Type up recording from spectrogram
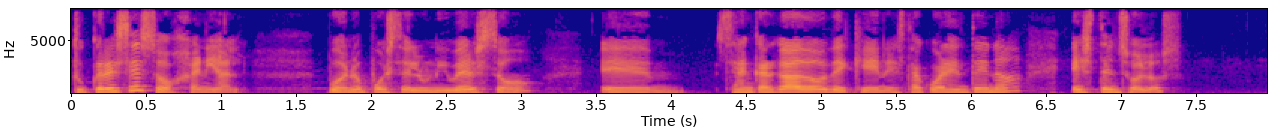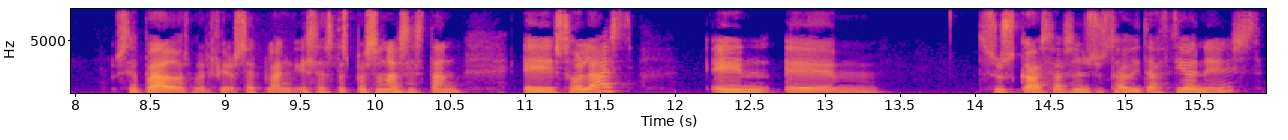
¿tú crees eso? Genial. Bueno, pues el universo em, se ha encargado de que en esta cuarentena estén solos, separados, me refiero. O plan, esas dos personas están eh, solas en em, sus casas, en sus habitaciones,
